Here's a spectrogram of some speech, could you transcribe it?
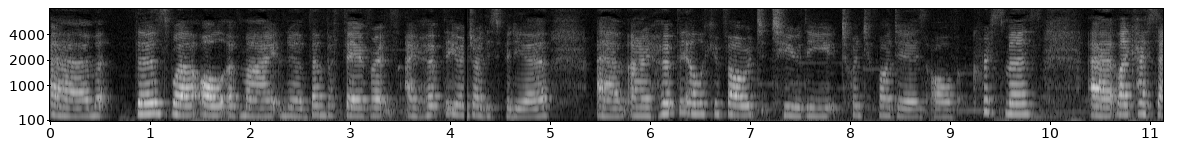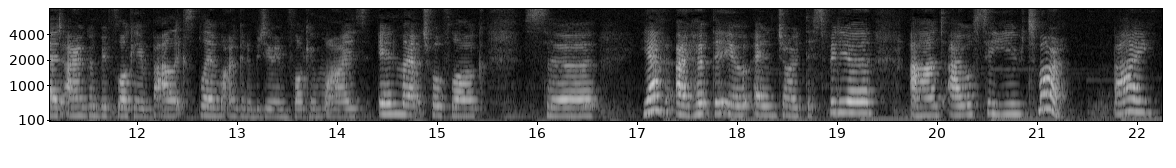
um, those were all of my November favourites. I hope that you enjoyed this video. Um, and I hope that you're looking forward to the 24 days of Christmas. Uh, like I said, I'm going to be vlogging, but I'll explain what I'm going to be doing vlogging wise in my actual vlog. So yeah, I hope that you enjoyed this video and I will see you tomorrow. Bye!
